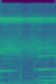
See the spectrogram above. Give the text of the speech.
Thank you.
